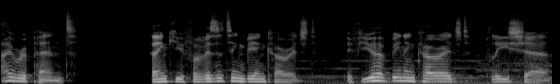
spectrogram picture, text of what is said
I repent. Thank you for visiting Be Encouraged. If you have been encouraged, please share.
